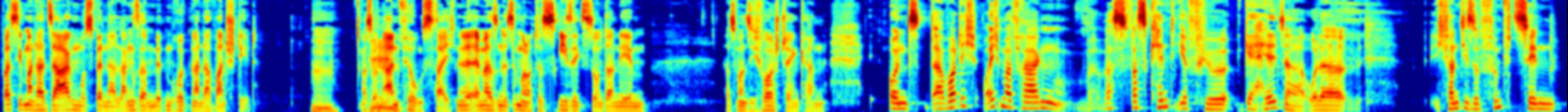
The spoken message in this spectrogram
was jemand halt sagen muss, wenn er langsam mit dem Rücken an der Wand steht. Also in Anführungszeichen. Ne? Amazon ist immer noch das riesigste Unternehmen, das man sich vorstellen kann. Und da wollte ich euch mal fragen, was, was kennt ihr für Gehälter? Oder ich fand diese 15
